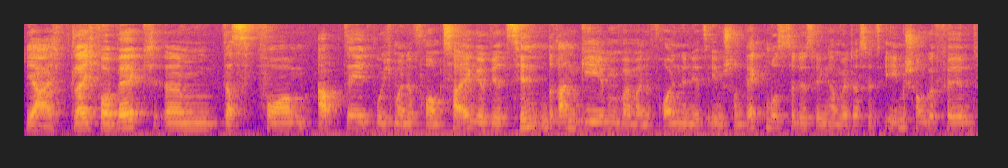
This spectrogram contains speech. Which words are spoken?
ja, ich, gleich vorweg, ähm, das Form-Update, wo ich meine Form zeige, wird es hinten dran geben, weil meine Freundin jetzt eben schon weg musste. Deswegen haben wir das jetzt eben schon gefilmt.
